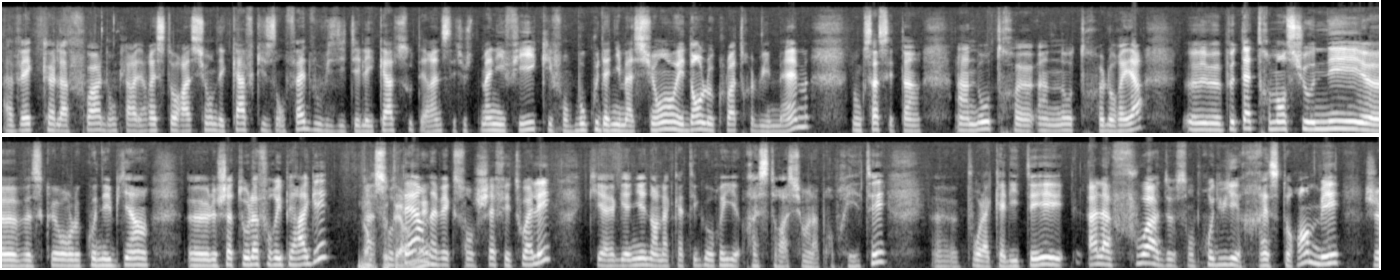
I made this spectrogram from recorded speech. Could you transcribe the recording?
avec à la fois donc la restauration des caves qu'ils ont faites. Vous visitez les caves souterraines, c'est juste magnifique. Ils font beaucoup d'animations et dans le cloître lui-même. Donc ça, c'est un, un autre un autre lauréat. Euh, peut-être mentionné euh, parce qu'on le connaît bien, euh, le château La Forêt-Péraguet à Sauterne avec son chef étoilé qui a gagné dans la catégorie restauration à la propriété euh, pour la qualité à la fois de son produit restaurant, mais je,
